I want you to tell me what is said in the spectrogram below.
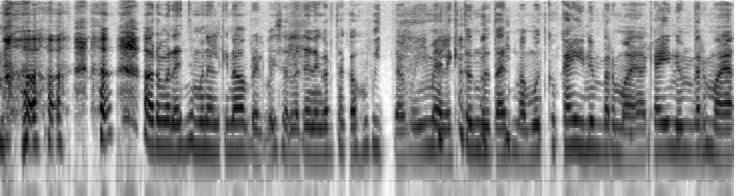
Ma arvan, et nii mõnelgi naabril võis olla teinekord väga huvitav või imelik tunduda, et ma muudkui käin ümber maja, käin ümber maja,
